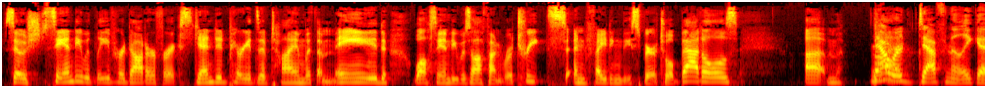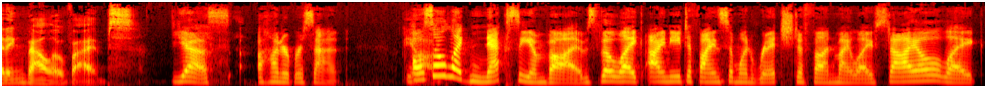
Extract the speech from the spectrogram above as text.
So sh- Sandy would leave her daughter for extended periods of time with a maid while Sandy was off on retreats and fighting these spiritual battles. Um, now but- we're definitely getting Valo vibes. Yes, 100%. Yeah. Also, like NXIVM vibes. The like, I need to find someone rich to fund my lifestyle. Like,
